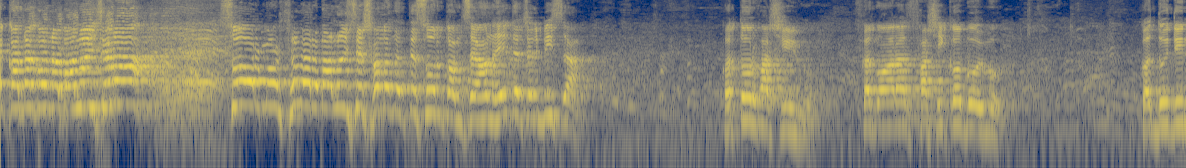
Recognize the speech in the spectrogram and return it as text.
এ কথা কমছে। এখন এই ফাঁসি কয় ফাঁসি কয়, দুই দিন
